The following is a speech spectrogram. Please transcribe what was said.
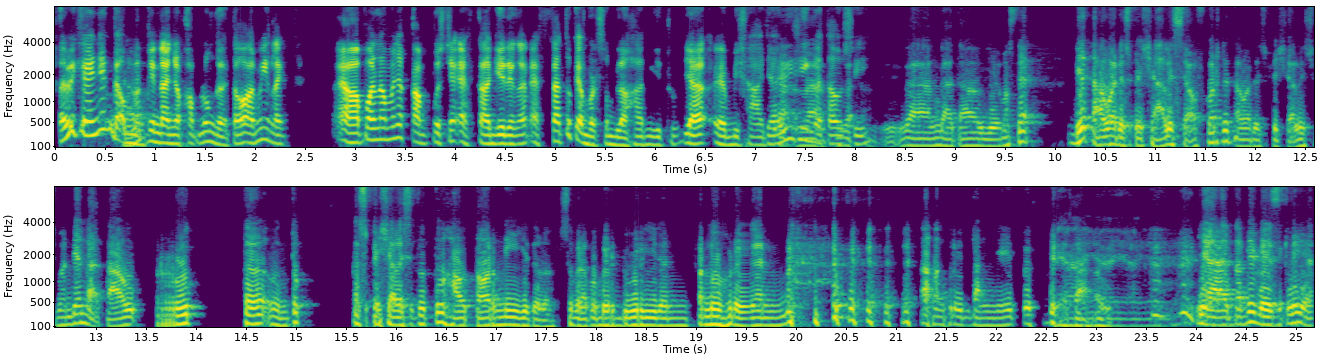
Tapi kayaknya nggak Kenapa? mungkin dan nyokap lu nggak tahu. I mean like eh, apa namanya kampusnya FKG dengan FK tuh kayak bersebelahan gitu. Ya, ya bisa aja sih nggak tahu sih. Nggak nggak tahu ya. Maksudnya dia tahu ada spesialis ya. Of course dia tahu ada spesialis. Cuman dia nggak tahu rute untuk ke spesialis itu tuh how thorny gitu loh. Seberapa berduri dan penuh dengan alang rintangnya itu. Dia Ya, tahu. ya, ya, ya. ya tapi basically ya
